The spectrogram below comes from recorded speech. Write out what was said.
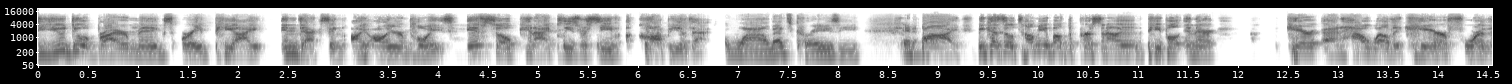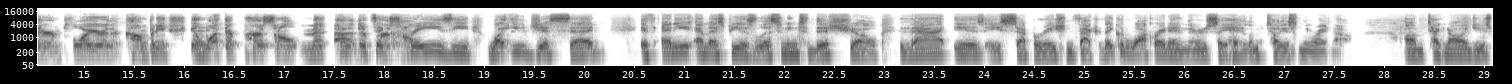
do you do a Briar Miggs or a PI indexing on all your employees? If so, can I please receive a copy of that? Wow, that's crazy. And Why? Because it'll tell me about the personality of the people in their care and how well they care for their employer, their company, and what their personal uh, Oh, their it's a personal crazy what you just said. If any MSP is listening to this show, that is a separation factor. They could walk right in there and just say, "Hey, let me tell you something right now. Um, technology is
